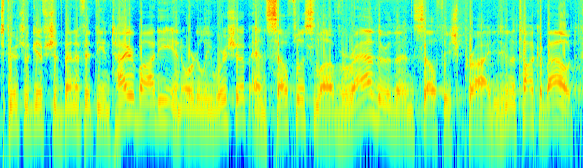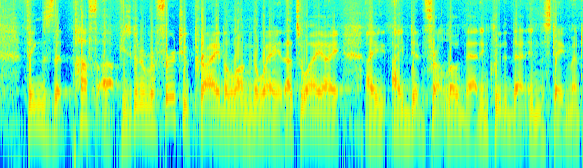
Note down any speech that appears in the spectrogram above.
Spiritual gifts should benefit the entire body in orderly worship and selfless love rather than selfish pride. He's going to talk about things that puff up. He's going to refer to pride along the way. That's why I, I, I did front load that, included that in the statement.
